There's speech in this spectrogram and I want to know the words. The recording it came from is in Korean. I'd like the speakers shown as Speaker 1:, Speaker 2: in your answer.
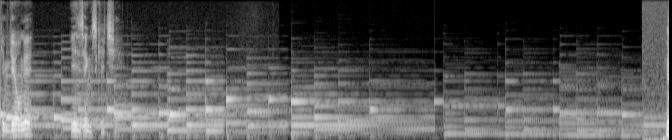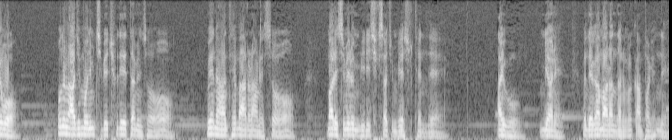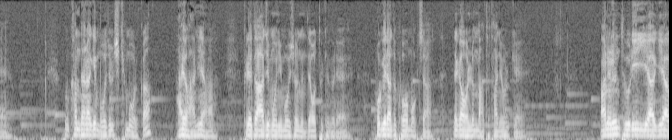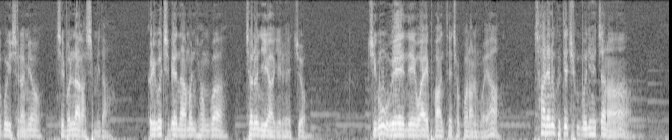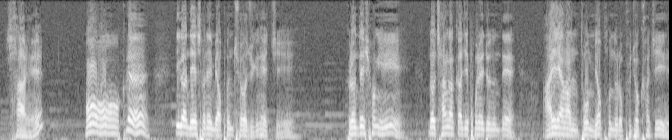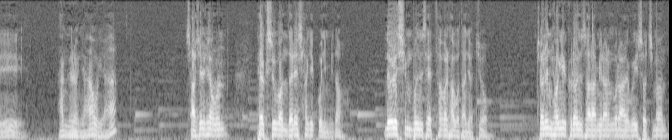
Speaker 1: 김계홍의 인생 스케치
Speaker 2: 여보, 오늘 아주머님 집에 초대했다면서 왜 나한테 말을 안 했어? 말했으면 미리 식사 준비했을 텐데. 아이고, 미안해. 그 내가 말한다는 걸 깜빡했네. 그 간단하게 뭐 좀 시켜 먹을까? 아유, 아니야. 그래도 아주머님 오셨는데 어떻게 그래. 고기라도 구워 먹자. 내가 얼른 마트 다녀올게. 아내는 둘이 이야기하고 있으라며 집을 나갔습니다. 그리고 집에 남은 형과 저는 이야기를 했죠. 지금 왜 내 와이프한테 접근하는 거야? 사례는 그때 충분히 했잖아. 사례? 어어 그래. 네가 내 손에 몇번 주워주긴 했지. 그런데 형이 너 장가까지 보내줬는데 알량한 돈 몇 푼으로 부족하지. 안 그러냐, 우야? 사실 형은 백수건달의 사기꾼입니다. 늘 신분 세탁을 하고 다녔죠. 저는 형이 그런 사람이라는 걸 알고 있었지만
